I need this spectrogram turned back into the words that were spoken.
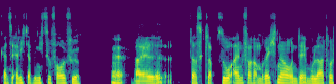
ganz ehrlich, da bin ich zu faul für. Ja. Weil das klappt so einfach am Rechner und der Emulator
